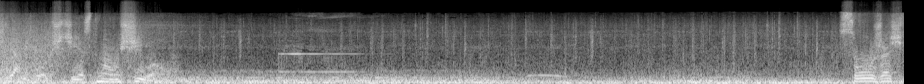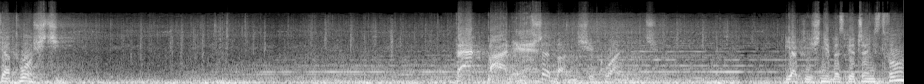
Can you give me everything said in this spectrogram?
Światłość jest mą siłą. Służę światłości. Tak, panie! Trzeba mi się kłaniać. Jakieś niebezpieczeństwo?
